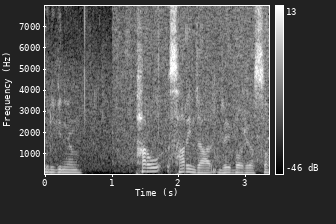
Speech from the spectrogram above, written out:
우리 그냥 바로 살인자 돼버렸어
